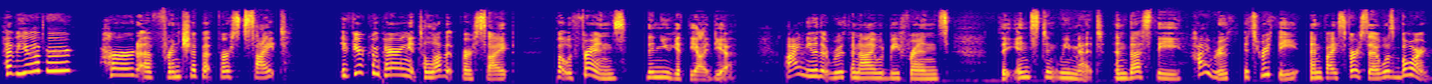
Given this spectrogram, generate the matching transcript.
Have you ever heard of friendship at first sight? If you're comparing it to love at first sight, but with friends, then you get the idea. I knew that Ruth and I would be friends the instant we met, and thus the Hi Ruth, it's Ruthie, and vice versa was born.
